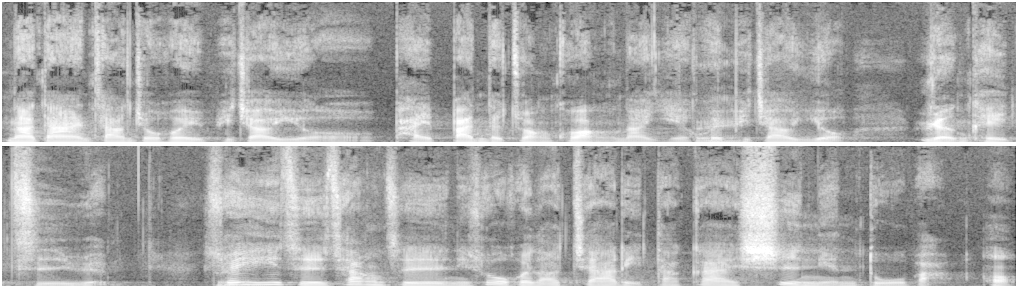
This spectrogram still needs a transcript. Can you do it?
那当然这样就会比较有排班的状况，那也会比较有人可以支援，所以一直这样子。你说我回到家里大概四年多吧，哦，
